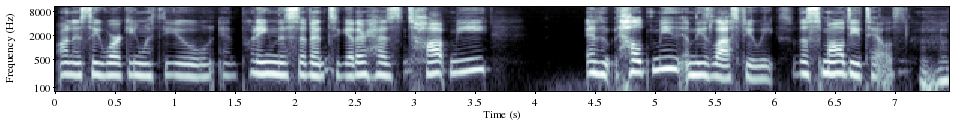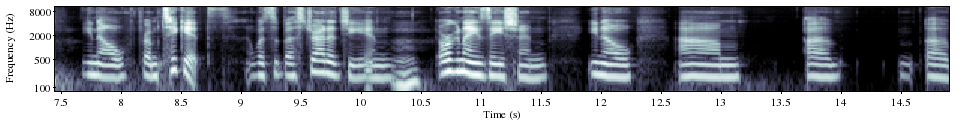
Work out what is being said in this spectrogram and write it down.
honestly working with you and putting this event together has taught me and helped me in these last few weeks. The small details, you know, from tickets, what's the best strategy, and organization, you know, um, uh, uh,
